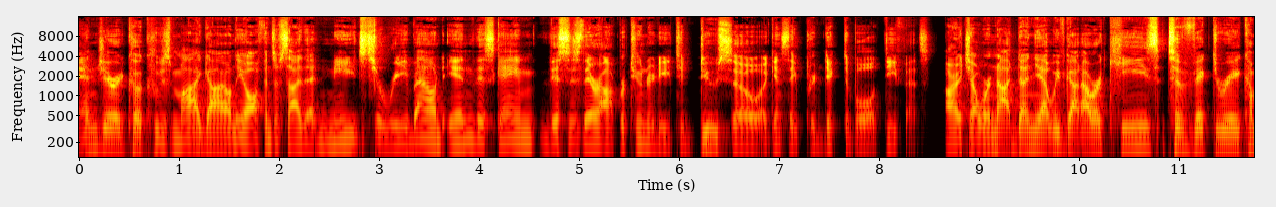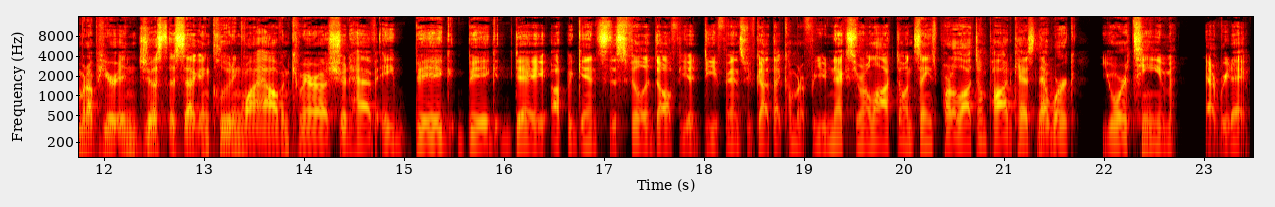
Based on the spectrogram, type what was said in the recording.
and Jared Cook, who's my guy on the offensive side that needs to rebound in this game, this is their opportunity to do so against a predictable defense. All right, y'all, we're not done yet. We've got our keys to victory coming up here in just a sec, including why Alvin Kamara should have a big, big day up against this Philadelphia defense. We've got that coming up for you next year on Locked On Saints, part of Locked On Podcast Network, your team every day.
